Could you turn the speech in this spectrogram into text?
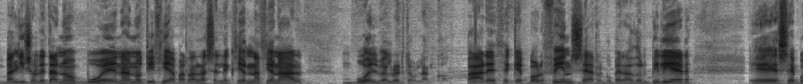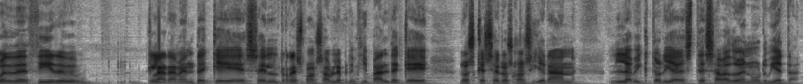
vallisoletano. Buena noticia para la selección nacional. Vuelve Alberto Blanco. Parece que por fin se ha recuperado el pilier. Eh, se puede decir eh, claramente que es el responsable principal de que los queseros consiguieran la victoria este sábado en Urbieta.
